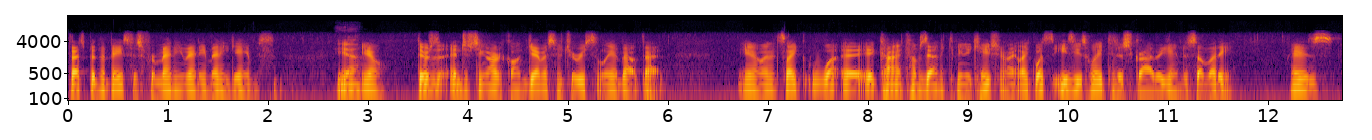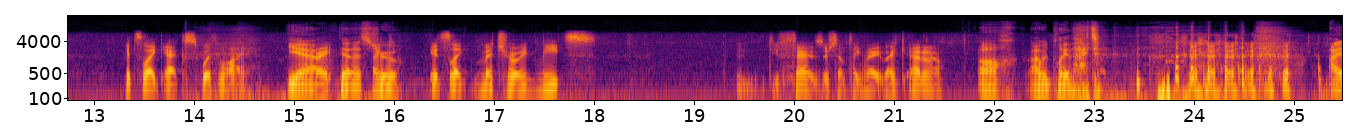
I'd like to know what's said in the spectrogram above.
that's been the basis for many, many, many games. Yeah. You know, there was an interesting article on Gamasutra recently about that. You know, and it's like what uh, it kind of comes down to communication, right? Like, what's the easiest way to describe a game to somebody? Is it's like X with Y. Yeah. Right. Yeah, that's Like, true. It's like Metroid meets Fez or something, right? Like I don't know. Oh, I would play that. I,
